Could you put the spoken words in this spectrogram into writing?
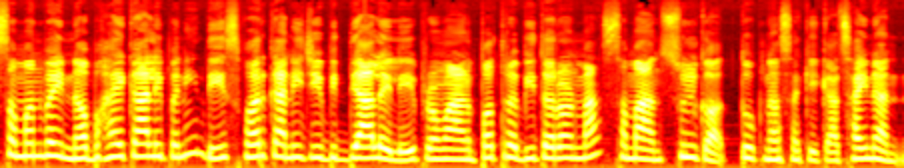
समन्वय नभएकाले पनि देशभरका निजी विद्यालयले प्रमाणपत्र वितरणमा समान शुल्क तोक्न सकेका छैनन्।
